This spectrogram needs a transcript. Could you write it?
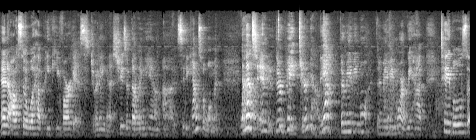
And also we'll have Pinky Vargas joining us. She's a Bellingham uh, city councilwoman. And Wow. that's and they're It's a big paid turnout. Yeah, there may be more. There may be more. We have tables uh,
